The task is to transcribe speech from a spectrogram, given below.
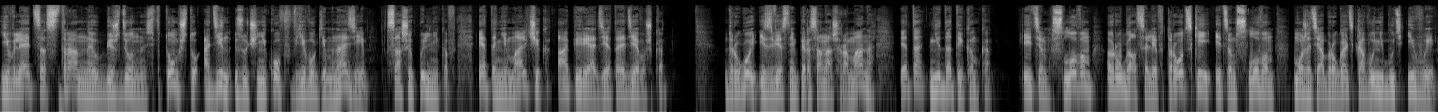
является странная убежденность в том, что один из учеников в его гимназии, Саша Пыльников, это не мальчик, а переодетая девушка. Другой известный персонаж романа — это недотыкомка. Этим словом ругался Лев Троцкий, этим словом можете обругать кого-нибудь и вы.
